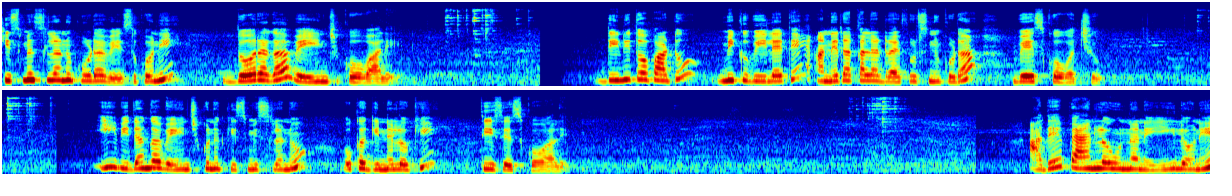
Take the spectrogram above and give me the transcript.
కిస్మిస్లను కూడా వేసుకొని దోరగా వేయించుకోవాలి. దీనితో పాటు మీకు వీలైతే అన్ని రకాల డ్రై ఫ్రూట్స్ని కూడా వేసుకోవచ్చు. ఈ విధంగా వేయించుకున్న కిస్మిస్లను ఒక గిన్నెలోకి తీసేసుకోవాలి. అదే ప్యాన్లో ఉన్న నెయ్యిలోనే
